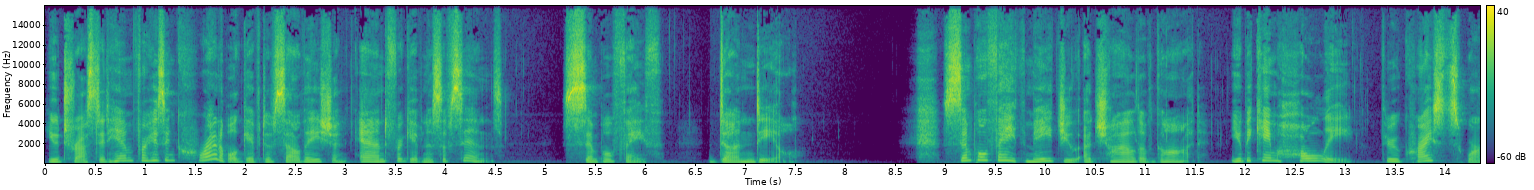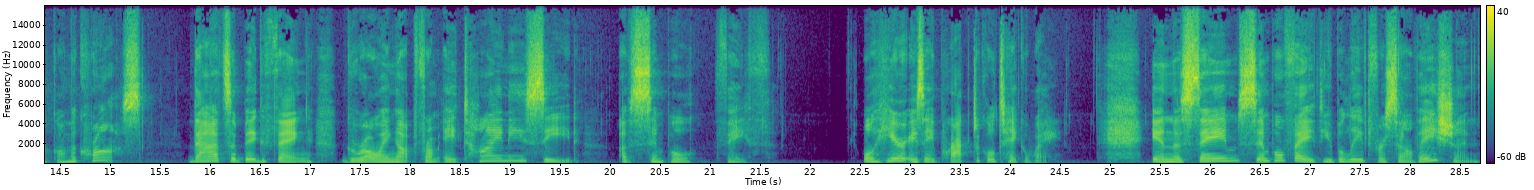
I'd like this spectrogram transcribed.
You trusted Him for His incredible gift of salvation and forgiveness of sins. Simple faith. Done deal. Simple faith made you a child of God. You became holy through Christ's work on the cross. That's a big thing, growing up from a tiny seed of simple faith. Well, here is a practical takeaway. In the same simple faith you believed for salvation,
